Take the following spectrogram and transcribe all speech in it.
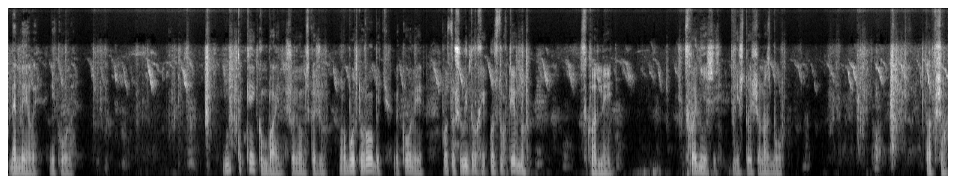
не мили ніколи. Ну, такий комбайн, що я вам скажу. Роботу робить, виконує. Просто що він трохи конструктивно складний. Складніший, ніж той, що у нас був. Так що.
